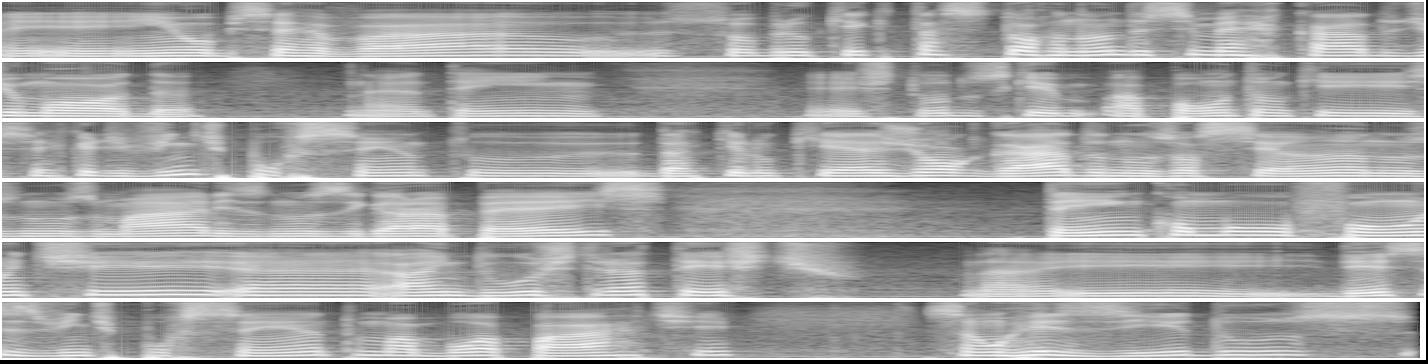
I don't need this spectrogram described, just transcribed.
em, em observar sobre o que está se tornando esse mercado de moda. Né? Tem, estudos que apontam que cerca de 20% daquilo que é jogado nos oceanos, nos mares, nos igarapés, tem como fonte é, a indústria têxtil. Né? E desses 20%, uma boa parte são resíduos,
